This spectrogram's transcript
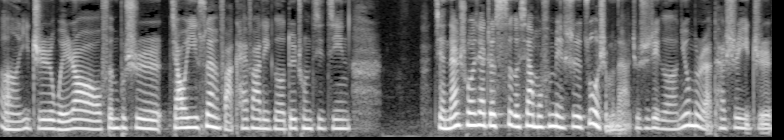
嗯，一支围绕分布式交易算法开发的一个对冲基金。简单说一下，这四个项目分别是做什么的？就是这个 Numera，它是一支，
